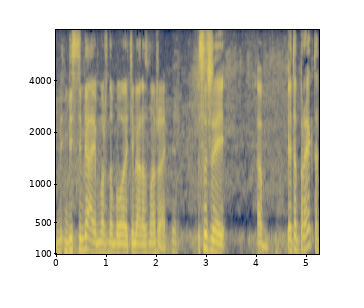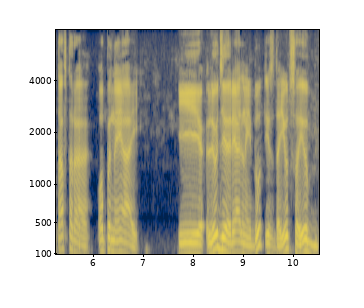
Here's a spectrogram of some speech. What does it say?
без тебя и можно было тебя размножать. Слушай, а, это проект от автора OpenAI. И люди реально идут и сдают свою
